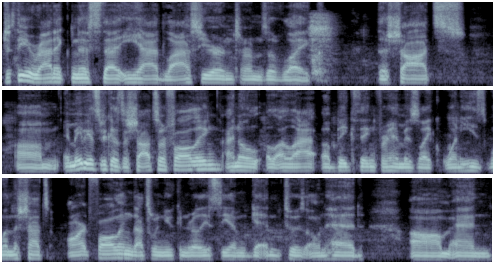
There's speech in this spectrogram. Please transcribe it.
just the erraticness that he had last year in terms of like the shots um, and maybe it's because the shots are falling. I know a, lot. A big thing for him is like when he's when the shots aren't falling. That's when you can really see him get into his own head, um, and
